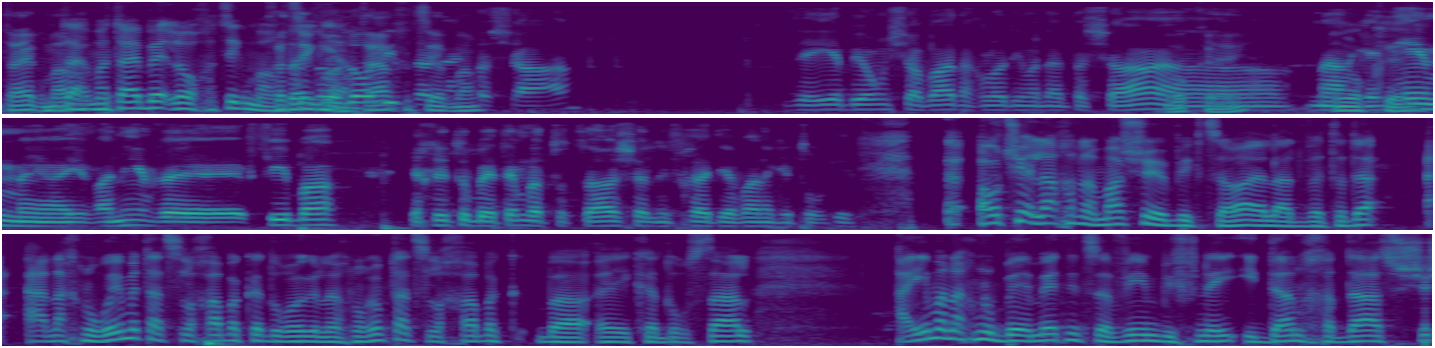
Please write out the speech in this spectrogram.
מתי הגמר? מתי, לא, חצי גמר. חצי. גמר, לא חצי השעה. זה יהיה ביום שבת, אנחנו לא יודעים עדיין את השעה. אוקיי. המארגנים, היוונים ופיבה יחליטו בהתאם לתוצאה של נבחרת יוון נגד טורקיה. עוד שאלה אחת ממש בקצרה, אלעד, ואתה יודע, אנחנו רואים את ההצלחה בכדורגל, אנחנו רואים את ההצלחה בכדורסל. האם אנחנו באמת ניצבים בפני עידן חדש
